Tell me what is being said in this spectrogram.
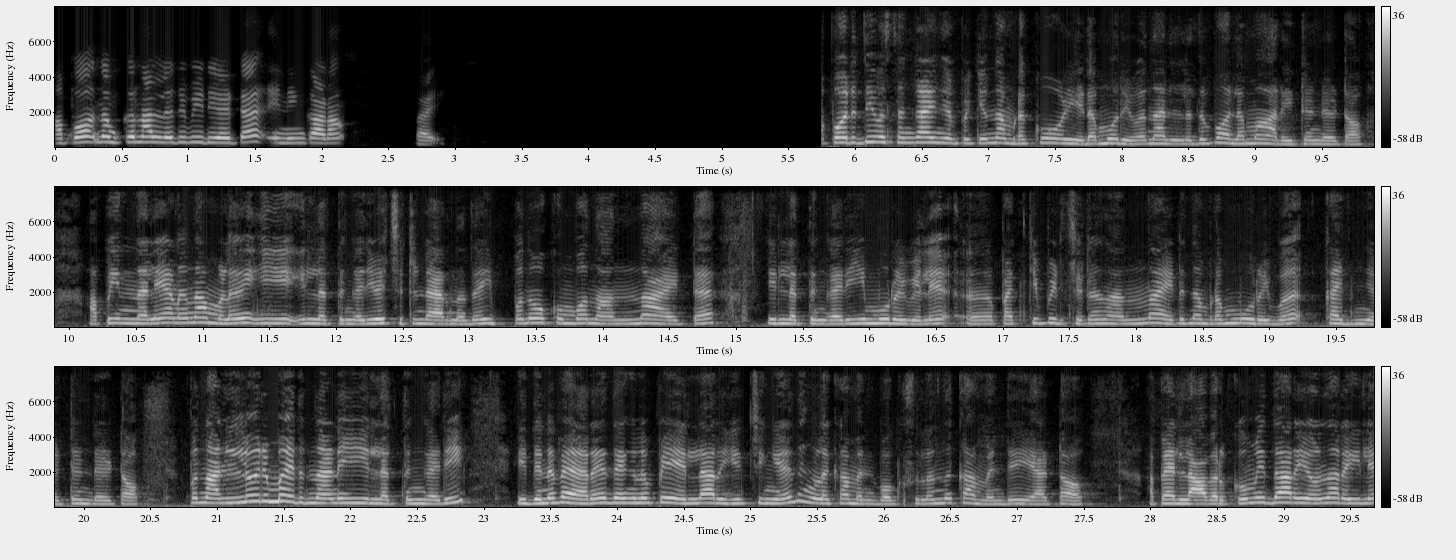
അപ്പൊ നമുക്ക് നല്ലൊരു വീഡിയോ ആയിട്ട് ഇനിയും കാണാം. ബൈ അപ്പൊ ഒരു ദിവസം കഴിഞ്ഞപ്പോഴേക്കും നമ്മുടെ കോഴിയുടെ മുറിവ് നല്ലതുപോലെ മാറിയിട്ടുണ്ട് കേട്ടോ. അപ്പൊ ഇന്നലെയാണ് നമ്മൾ ഈ ഇല്ലത്തുംകരി വെച്ചിട്ടുണ്ടായിരുന്നത്. ഇപ്പൊ നോക്കുമ്പോൾ നന്നായിട്ട് ഇല്ലത്തുംകരി ഈ മുറിവിൽ ഏഹ്, പറ്റി പിടിച്ചിട്ട് നന്നായിട്ട് നമ്മുടെ മുറിവ് കരിഞ്ഞിട്ടുണ്ട് കേട്ടോ. അപ്പൊ നല്ലൊരു മരുന്നാണ് ഈ ഇല്ലത്തുംകരി ഇതിന് വേറെ ഏതെങ്കിലും പേരിൽ അറിയിച്ചെങ്കിൽ നിങ്ങൾ കമന്റ് ബോക്സിൽ ഒന്ന് കമന്റ് ചെയ്യാട്ടോ അപ്പൊ എല്ലാവർക്കും ഇത് അറിയോന്ന് അറിയില്ല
